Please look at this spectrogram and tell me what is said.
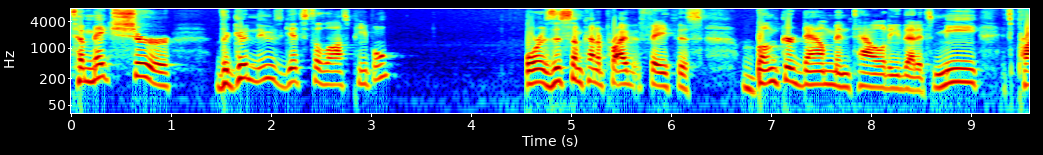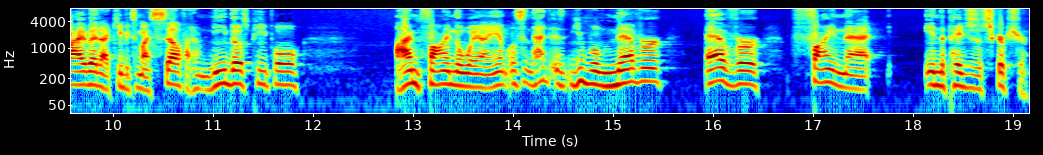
to make sure the good news gets to lost people? Or is this some kind of private faith, this bunkered down mentality that it's me, it's private, I keep it to myself, I don't need those people, I'm fine the way I am? Listen, that is, you will never, ever find that in the pages of Scripture.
